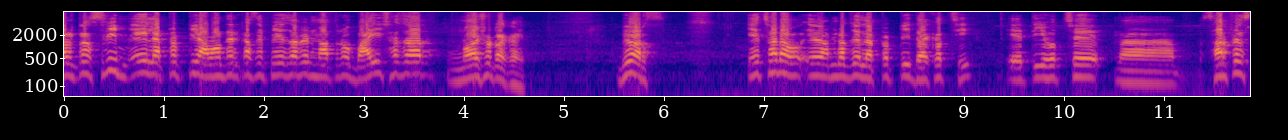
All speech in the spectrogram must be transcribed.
আলট্রা স্লিম এই ল্যাপটপটি আমাদের কাছে পেয়ে যাবেন মাত্র বাইশ হাজার নয়শো টাকায়। ভিওয়ার্স এছাড়াও আমরা যে ল্যাপটপটি দেখাচ্ছি, এটি হচ্ছে সারফেস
